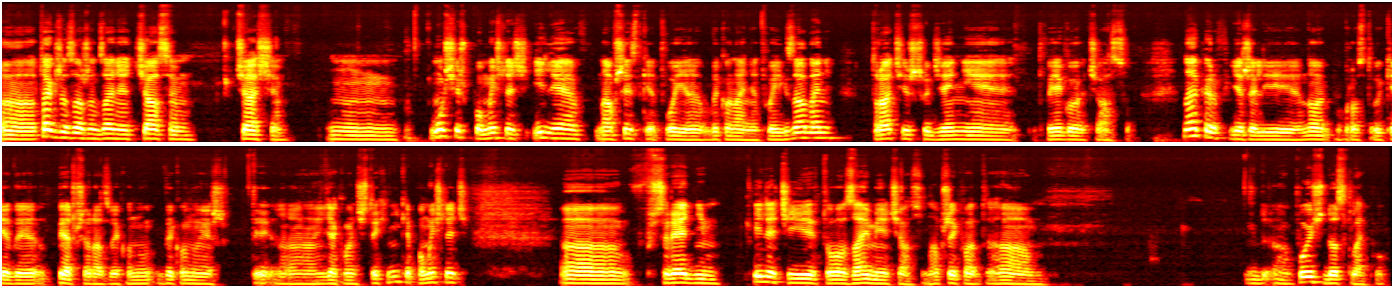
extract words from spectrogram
E, Także zarządzanie czasem czasie. Mm, Musisz pomyśleć, ile na wszystkie twoje wykonania twoich zadań tracisz dziennie twojego czasu. Najpierw, jeżeli no, po prostu kiedy pierwszy raz wykonu, wykonujesz ty, e, jakąś technikę, pomyśleć e, w średnim, ile ci to zajmie czasu. Na przykład e, d- pójść do sklepu,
